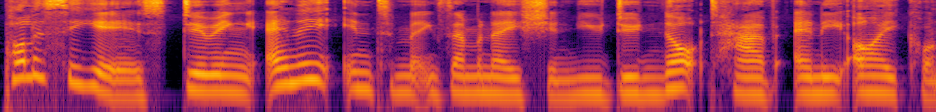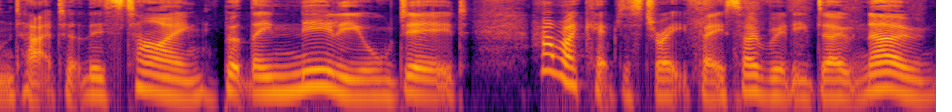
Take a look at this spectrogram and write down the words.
Policy is doing any intimate examination, you do not have any eye contact at this time, but they nearly all did. How I kept a straight face, I really don't know.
